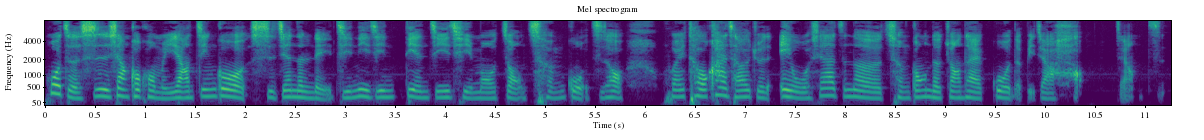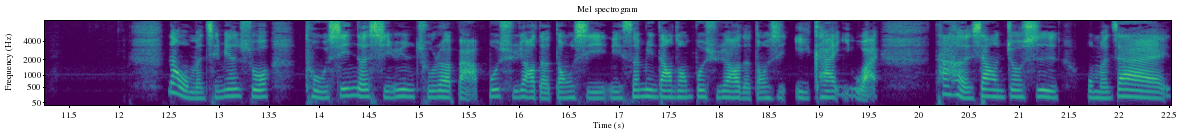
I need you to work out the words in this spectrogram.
或者是像 Coco 们一样，经过时间的累积，你已经奠基起某种成果之后，回头看才会觉得，哎，我现在真的成功的状态过得比较好，这样子。那我们前面说土星的行运，除了把不需要的东西，你生命当中不需要的东西移开以外，它很像就是我们在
